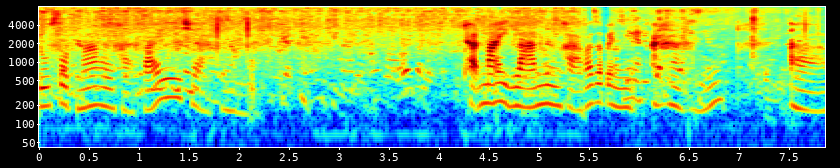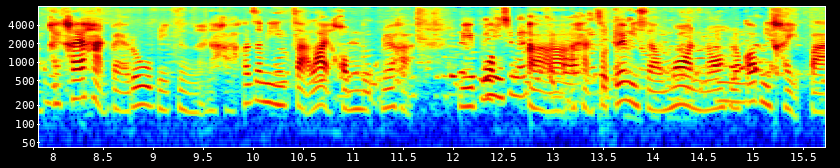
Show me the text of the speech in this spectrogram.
ดูสดมากเลยค่ะไซส์เชียอืมถัดมาอีกร้านหนึ่งค่ะ ก็จะเป็นอาหารอ่าคล้ายๆอาหารแปรรูปนิดนึงอะนะคะ ก็จะมีสาหร่ายคอมบุด้วยค่ะ มีพวกไม่มีใช่ไหมอ่าไข่ปลาอาหารสดด้วยมีแซลมอนเนาะแล้วก็มีไข่ปลา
